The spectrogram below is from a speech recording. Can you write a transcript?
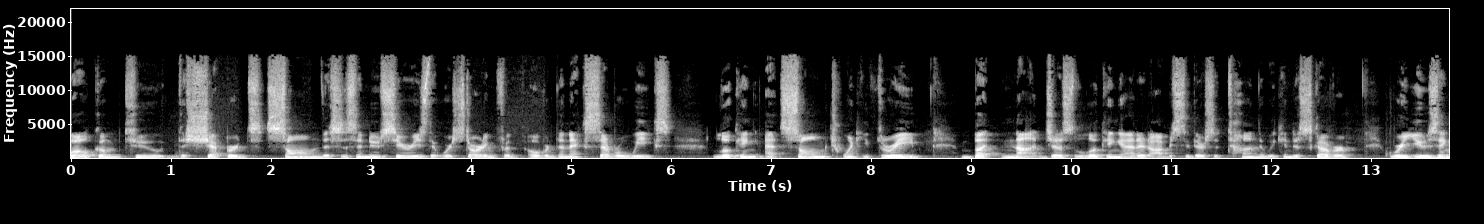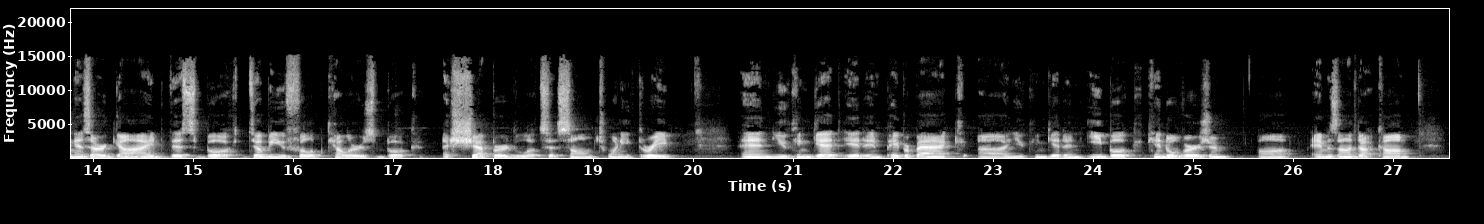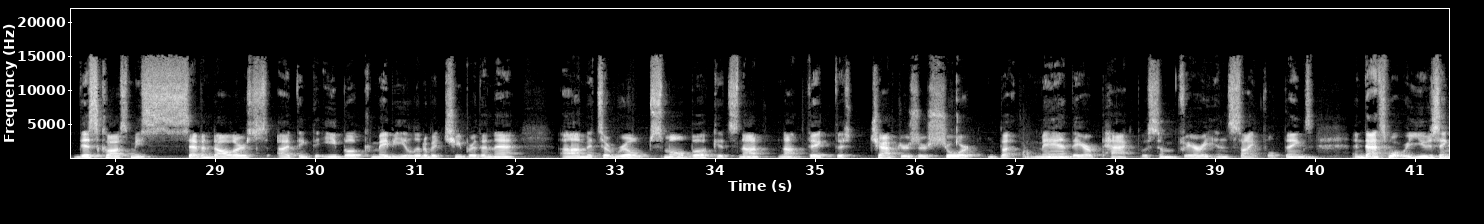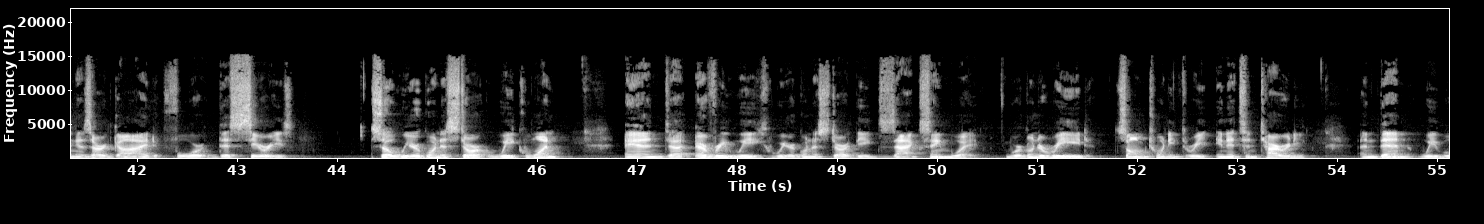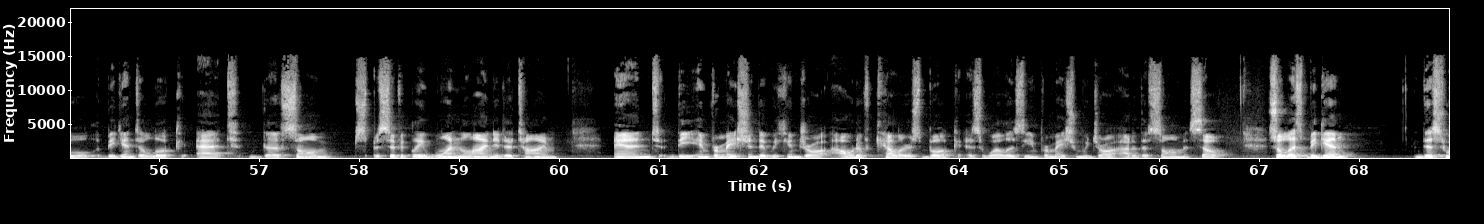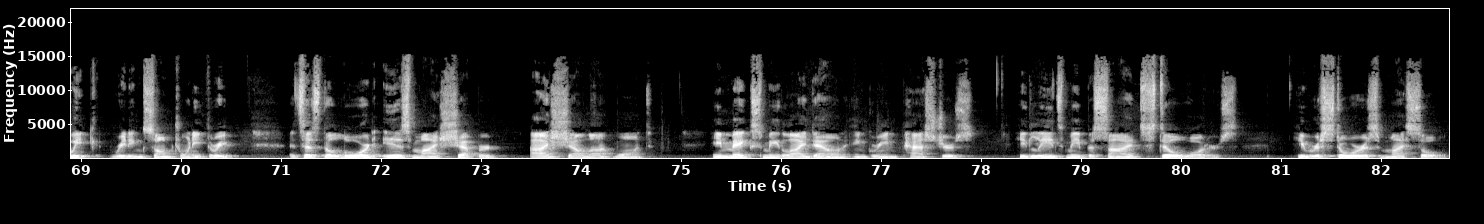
welcome to the Shepherd's Psalm. This is a new series that we're starting for over the next several weeks, looking at Psalm 23, but not just looking at it. Obviously, there's a ton that we can discover. We're using as our guide this book, W. Philip Keller's book, A Shepherd Looks at Psalm 23. And you can get it in paperback, uh, you can get an ebook, Kindle version, uh, Amazon.com this cost me seven dollars. I think the ebook maybe a little bit cheaper than that. Um, it's a real small book. It's not not thick. The chapters are short, but man, they are packed with some very insightful things. And that's what we're using as our guide for this series. So we are going to start week one, and uh, every week we are going to start the exact same way. We're going to read Psalm 23 in its entirety and then we will begin to look at the psalm specifically, one line at a time, and the information that we can draw out of Keller's book, as well as the information we draw out of the psalm itself. So let's begin this week reading Psalm 23. It says, The Lord is my shepherd, I shall not want. He makes me lie down in green pastures. He leads me beside still waters. He restores my soul.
